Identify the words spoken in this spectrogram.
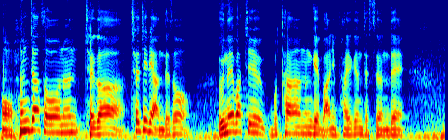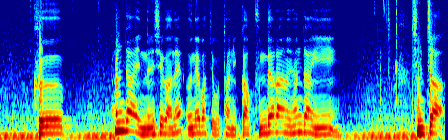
어, 혼자서는 제가 체질이 안 돼서 은혜 받지 못하는 게 많이 발견됐었는데 그 혼자 있는 시간에 은혜 받지 못하니까 군대라는 현장이 진짜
